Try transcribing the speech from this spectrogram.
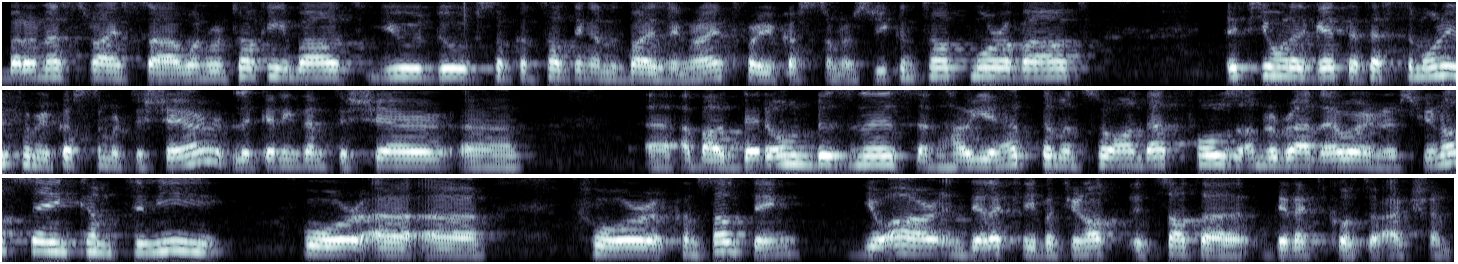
Baroness Raisa, when we're talking about you do some consulting and advising, right, for your customers. You can talk more about if you want to get a testimonial from your customer to share, like getting them to share uh, uh, about their own business and how you help them and so on, that falls under brand awareness. You're not saying come to me for uh, for consulting you are indirectly, but you're not, it's not a direct call to action.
